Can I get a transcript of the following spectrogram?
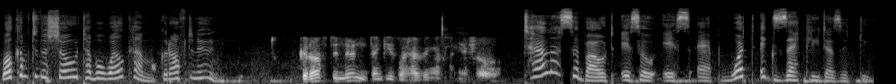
Welcome to the show, Thabo. Welcome. Good afternoon. Good afternoon. Thank you for having us on your show. Tell us about SOS app. What exactly does it do?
